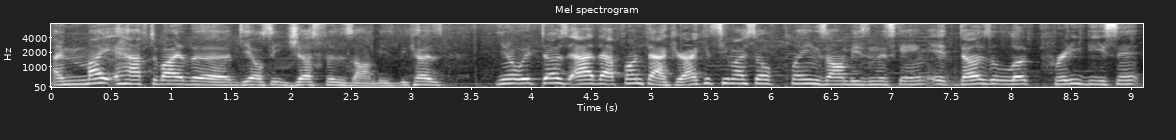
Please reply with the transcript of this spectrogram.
I might have to buy the DLC just for the zombies because, you know, it does add that fun factor. I could see myself playing zombies in this game. It does look pretty decent.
